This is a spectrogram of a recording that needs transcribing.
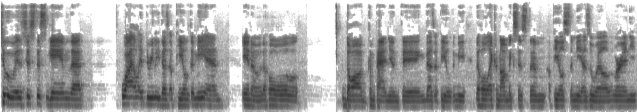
2 is just this game that while it really does appeal to me and you know the whole dog companion thing does appeal to me. The whole economic system appeals to me as well, wherein you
